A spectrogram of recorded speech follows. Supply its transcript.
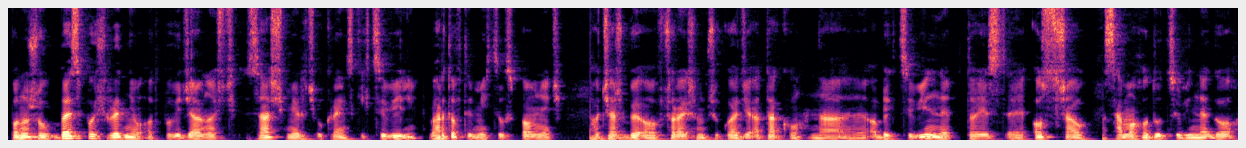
ponoszą bezpośrednią odpowiedzialność za śmierć ukraińskich cywili. Warto w tym miejscu wspomnieć, chociażby o wczorajszym przykładzie ataku na e, obiekt cywilny. To jest e, ostrzał samochodu cywilnego,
